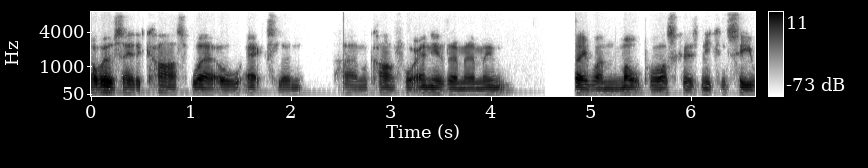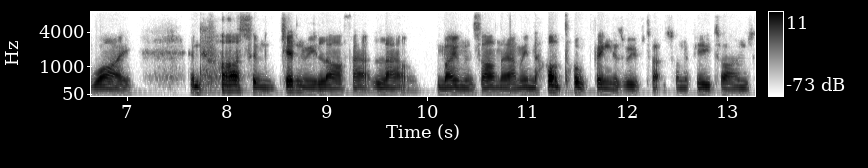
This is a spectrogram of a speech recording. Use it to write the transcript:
I will say the cast were all excellent. Um, I can't fault any of them. I mean, they won multiple Oscars, and you can see why. And there are some genuinely laugh out loud moments, aren't there? I mean, the hot dog fingers we've touched on a few times,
